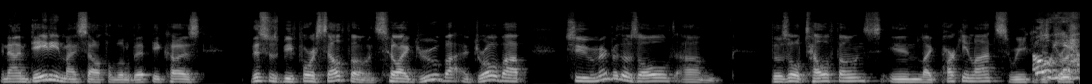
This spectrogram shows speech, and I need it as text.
and I'm dating myself a little bit because this was before cell phones. So I drove up, I drove up to remember those old, um, those old telephones in like parking lots where you could Oh yeah.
